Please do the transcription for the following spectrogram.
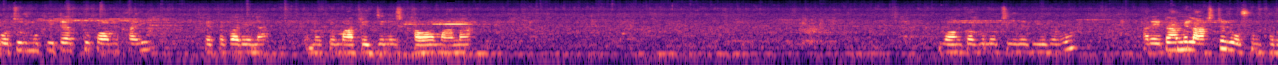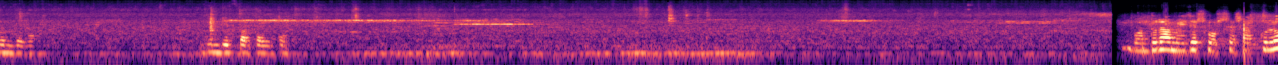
কচুরমুখিটা একটু কম খাই, খেতে পারি না। আমাকে মাটির জিনিস খাওয়া মানা। লঙ্কাগুলো চিড়ে দিয়ে দেবো। আর এটা আমি লাস্টে রসুন ফোড়ন দেবো। ভিন্ডির তরকারিটা। বন্ধুরা, আমি এই যে সর্ষে শাকগুলো,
